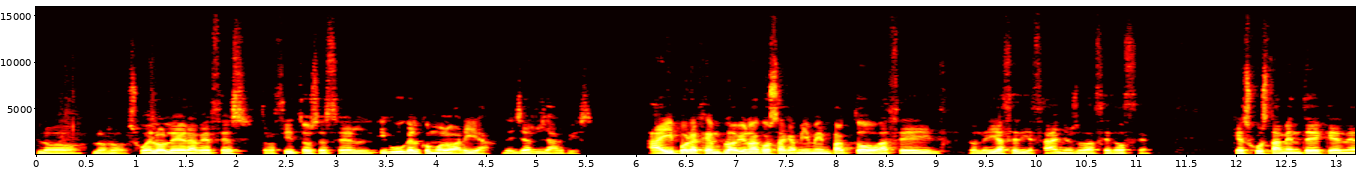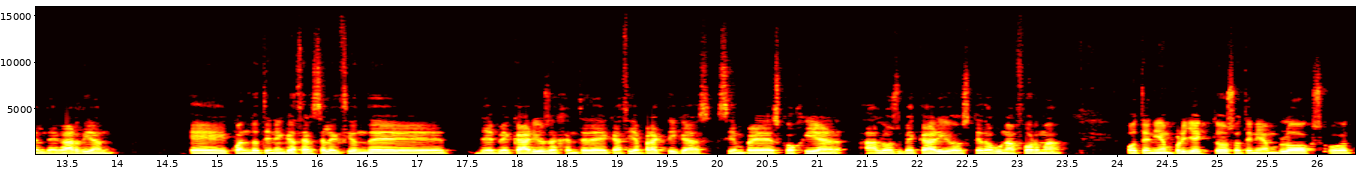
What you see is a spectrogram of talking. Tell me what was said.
lo, lo, suelo leer a veces, trocitos, es el ¿Y Google cómo lo haría? de Jeff Jarvis. Ahí, por ejemplo, había una cosa que a mí me impactó hace, lo leí hace 10 años o hace 12, que es justamente que en el The Guardian, eh, cuando tenían que hacer selección de, becarios, de gente que hacía prácticas, siempre escogían a los becarios que de alguna forma o tenían proyectos o tenían blogs o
